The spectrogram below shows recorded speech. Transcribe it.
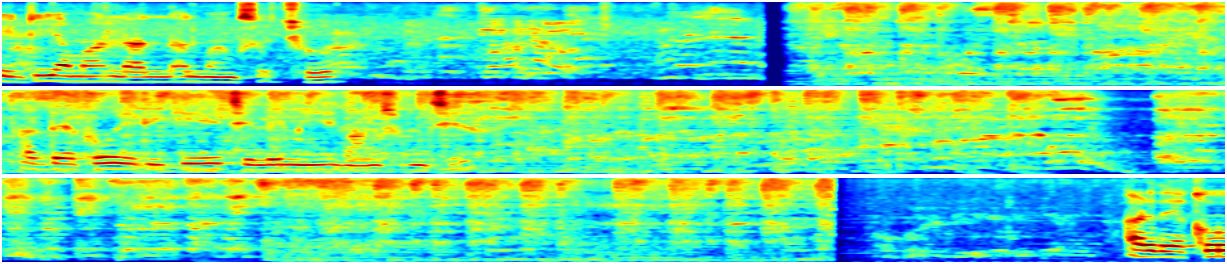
রেডি আমার লাল লাল মাংসের ঝোল। আর দেখো, এদিকে ছেলে মেয়ে গান শুনছে। আর দেখো,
